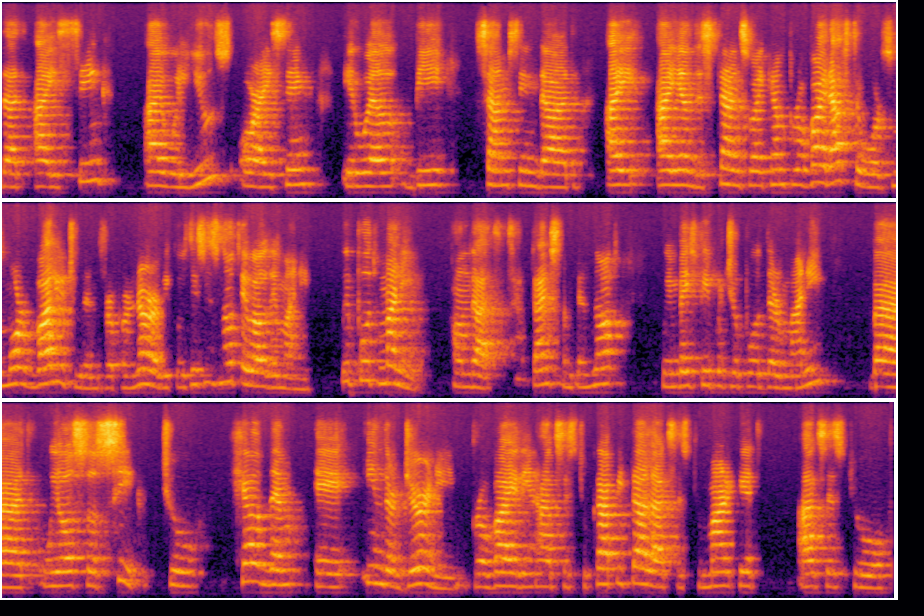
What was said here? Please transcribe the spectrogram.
that I think I will use or I think it will be something that I, I understand so I can provide afterwards more value to the entrepreneur because this is not about the money. We put money on that. Sometimes, sometimes not we invite people to put their money, but we also seek to help them uh, in their journey, providing access to capital, access to market, access to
